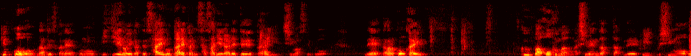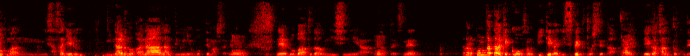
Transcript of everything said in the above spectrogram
結構、なんていうんですかね、この PTA の映画って最後誰かに捧げられてたりしますけど、ね、だから今回、クーパー・ホフマンが主演だったんで、フィリップ・シーモア・ホフマンに捧げる、になるのかななんていうふうに思ってましたけど、うん。ね、ロバート・ダウニー・シニアだったですね。だからこの方は結構その PTA がリスペクトしてたはい。映画監督で、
